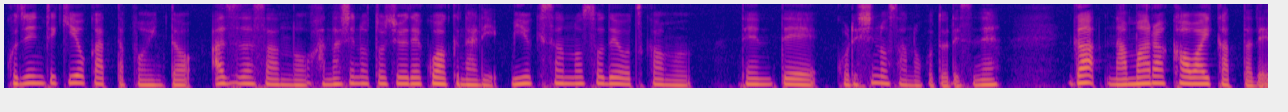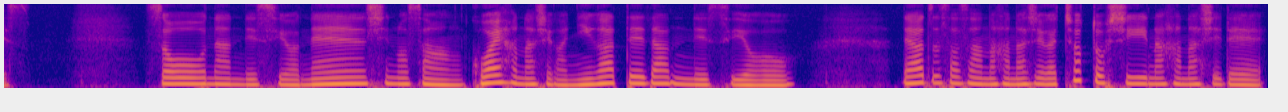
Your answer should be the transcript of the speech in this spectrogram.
個人的良かったポイント。あずささんの話の途中で怖くなりみゆきさんの袖をつかむ点々これしのさんのことですね。がなまら可愛かったです。そうなんですよね。しのさん怖い話が苦手なんですよ。であずささんの話がちょっと不思議な話で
